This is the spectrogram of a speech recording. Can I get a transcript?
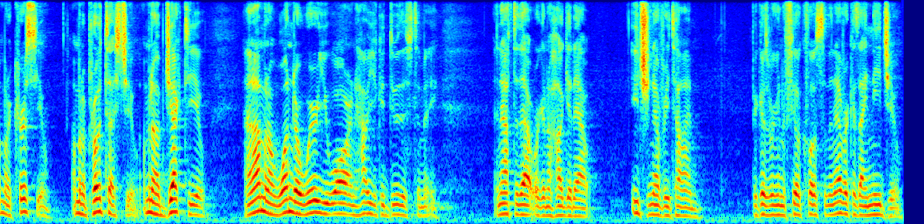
I'm going to curse you. I'm going to protest you. I'm going to object to you. And I'm going to wonder where you are and how you could do this to me. And after that, we're going to hug it out each and every time because we're going to feel closer than ever because I need you.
